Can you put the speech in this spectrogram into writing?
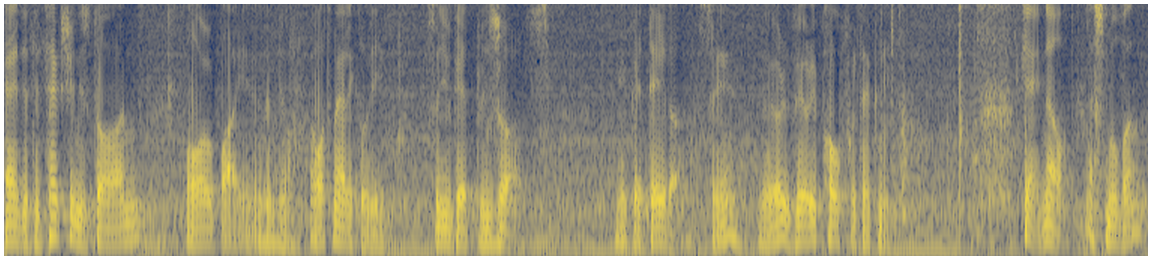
And the detection is done all by you know, automatically. So you get results. You get data. See? Very, very powerful technique. Okay, now let's move on.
